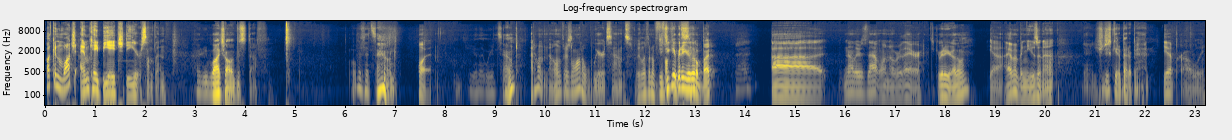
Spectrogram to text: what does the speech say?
Fucking watch MKBHD or something. I did watch all of his stuff. What was that sound? What? You hear that weird sound? I don't know. There's a lot of weird sounds. We live in a. Did you get rid of your little butt pad? Uh, no. There's that one over there. Did you get rid of your other one? Yeah, I haven't been using it. Yeah, you should just get a better pad. Yeah, probably.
